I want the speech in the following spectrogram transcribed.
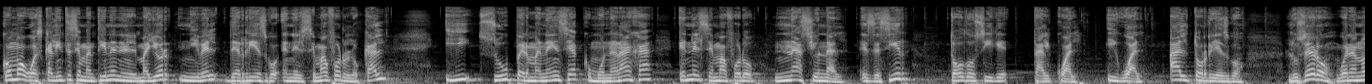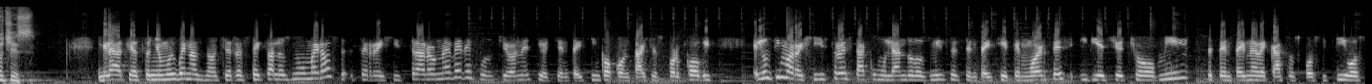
cómo Aguascalientes se mantiene en el mayor nivel de riesgo en el semáforo local y su permanencia como naranja en el semáforo nacional. Es decir, todo sigue tal cual, igual, alto riesgo. Lucero, buenas noches. Gracias, Toño. Muy buenas noches. Respecto a los números, se registraron nueve defunciones y 85 contagios por COVID. El último registro está acumulando 2.067 muertes y 18.079 casos positivos,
